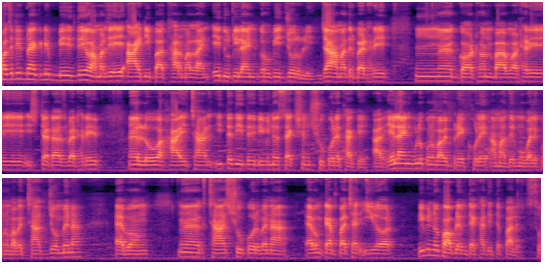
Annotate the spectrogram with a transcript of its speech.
পজিটিভ নেগেটিভ দিয়েও আমার যে এই আইডি বা থার্মাল লাইন এই দুটি লাইন খুবই জরুরি, যা আমাদের ব্যাটারি গঠন বা ব্যাটারি স্ট্যাটাস ব্যাটারির লো হাই চার্জ ইত্যাদি ইত্যাদি বিভিন্ন সেকশন শু করে থাকে। আর এই লাইনগুলো কোনোভাবে ব্রেক হলে আমাদের মোবাইলে কোনোভাবে চার্জ জমবে না এবং চার্জ শু করবে না এবং টেম্পারেচার ইরর বিভিন্ন প্রবলেম দেখা দিতে পারে। সো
